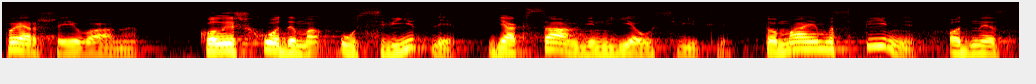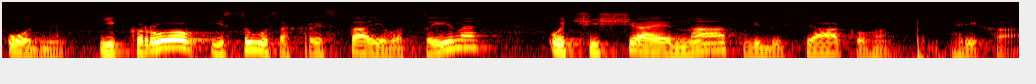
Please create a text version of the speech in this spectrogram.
Перше Івана, коли ж ходимо у світлі, як сам він є у світлі, то маємо спільність одне з одним. І кров Ісуса Христа, Його Сина, очищає нас від усякого гріха.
